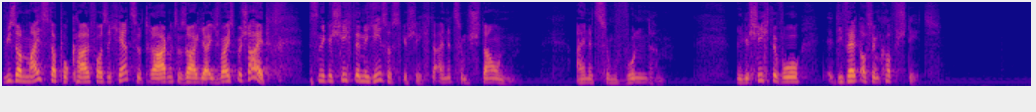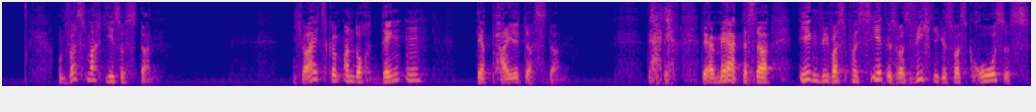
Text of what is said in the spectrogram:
wie so ein Meisterpokal vor sich herzutragen und zu sagen, ja, ich weiß Bescheid. Das ist eine Geschichte, eine Jesusgeschichte, eine zum Staunen, eine zum Wundern. Eine Geschichte, wo die Welt auf dem Kopf steht. Und was macht Jesus dann? Ich weiß, könnte man doch denken, der peilt das dann der, der, der merkt, dass da irgendwie was passiert ist, was Wichtiges, was Großes.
